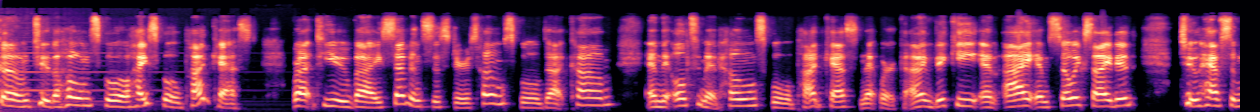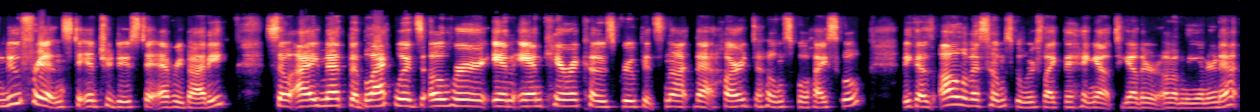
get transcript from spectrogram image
Welcome to the Homeschool High School podcast, brought to you by Seven Sisters Homeschool.com and the Ultimate Homeschool Podcast Network. I'm Vicki, and I am so excited to have some new friends to introduce to everybody. So I met the Blackwoods over in Ann Karako's group. It's not that hard to homeschool high school because all of us homeschoolers like to hang out together on the internet.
